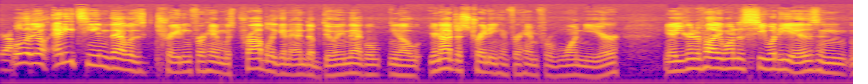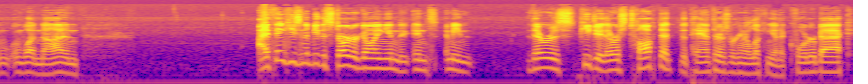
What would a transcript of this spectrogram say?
yeah. well, you know, any team that was trading for him was probably going to end up doing that. Well, you know, you're not just trading him for him for one year. You know, you're going to probably want to see what he is and, whatnot, and I think he's going to be the starter going into. into I mean, there was PJ. There was talk that the Panthers were going to looking at a quarterback.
